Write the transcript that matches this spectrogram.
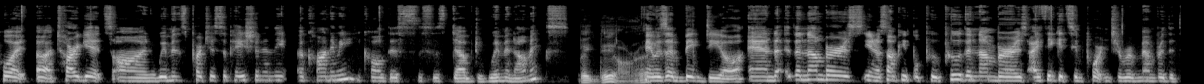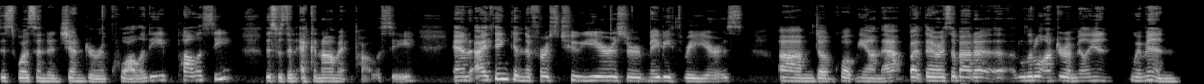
put uh, targets on women's participation in the economy. He called this, this is dubbed womenomics. Big deal, right? It was a big deal. And the numbers, you know, some people poo poo the numbers. I think it's important to remember that this wasn't a gender equality policy, this was an economic policy. And I think in the first two years, or maybe three years, um, don't quote me on that, but there was about a, a little under a million women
